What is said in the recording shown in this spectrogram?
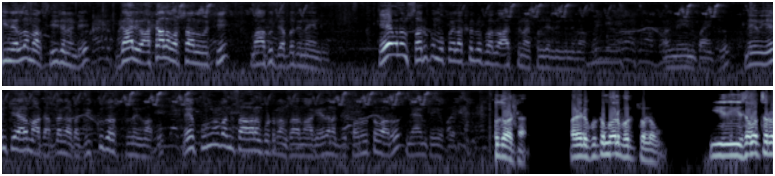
ఈ నెలలో మాకు సీజన్ అండి. గాలి అకాల వర్షాలు వచ్చి మాకు దెబ్బతిన్నాయండి. కేవలం సరుకు ముప్పై లక్షల రూపాయలు ఆస్తి నష్టం జరిగిందండి మాకు. అది మెయిన్ పాయింట్ మేము ఏం చేయాలో మాకు అర్థం కావట్లేదు. దిక్కు దొరకలేదు మాకు. మేము పురుగుల మంది సావాలనుకుంటున్నాం సార్. మాకు ఏదైనా ప్రభుత్వం వారు న్యాయం చేయకపోతే. పన్నెండు కుటుంబాలు బతుకుతున్నాం. ఈ ఈ సంవత్సరం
